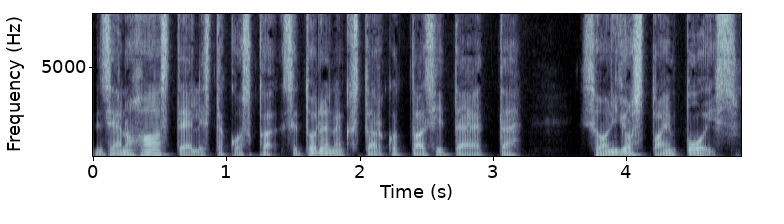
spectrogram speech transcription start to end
niin sehän on haasteellista, koska se todennäköisesti tarkoittaa sitä, että se on jostain pois.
